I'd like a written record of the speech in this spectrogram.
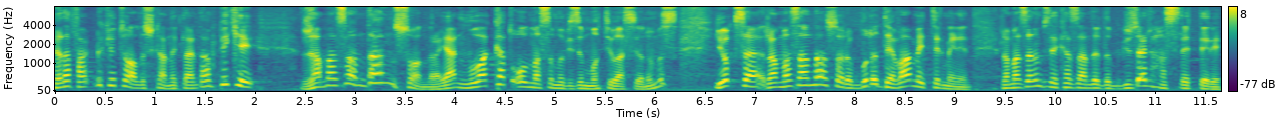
Ya da farklı kötü alışkanlıklardan. Peki Ramazan'dan sonra yani muvakkat olması mı bizim motivasyonumuz? Yoksa Ramazan'dan sonra bunu devam ettirmenin, Ramazan'ın bize kazandırdığı bu güzel hasletleri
